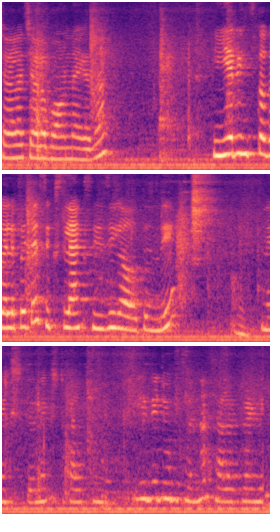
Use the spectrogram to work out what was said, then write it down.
చాలా చాలా బాగున్నాయి కదా. ఇయర్ రింగ్స్తో కలిపితే సిక్స్ ల్యాక్స్ ఈజీగా అవుతుంది. నెక్స్ట్ నెక్స్ట్ కలెక్షన్ ఇది చూపించండి చాలా ట్రెండింగ్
